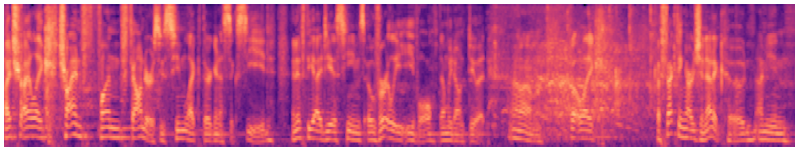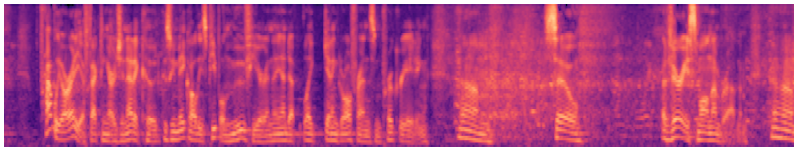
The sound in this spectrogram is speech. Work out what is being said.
I try like try and fund founders who seem like they're going to succeed, and if the idea seems overtly evil, then we don't do it. Um, but like affecting our genetic code, I mean, probably already affecting our genetic code because we make all these people move here and they end up like getting girlfriends and procreating. Um, so, a very small number of them. Um,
